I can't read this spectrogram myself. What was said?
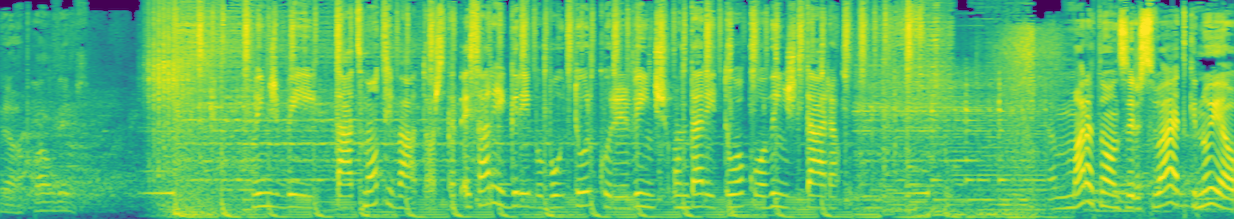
Jā, paldies. Viņš bija tāds motivators, ka es arī gribu būt tur, kur ir viņš un darīt to, ko viņš dara. Maratons ir svētki, nu jau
